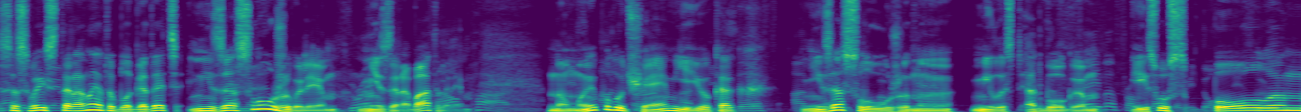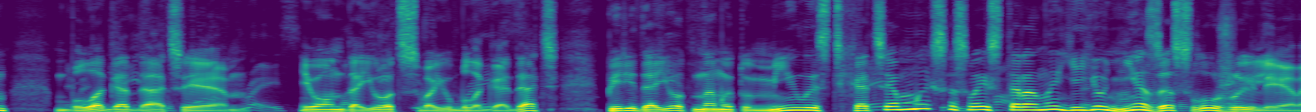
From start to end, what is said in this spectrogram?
со своей стороны эту благодать не заслуживали, не зарабатывали, но мы получаем ее как незаслуженную милость от Бога. Иисус полон благодати, и Он дает свою благодать, передает нам эту милость, хотя мы со своей стороны ее не заслужили.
